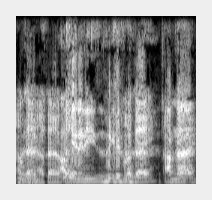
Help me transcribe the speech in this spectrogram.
Okay, okay, okay. Kennedy's. okay, I'm not.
